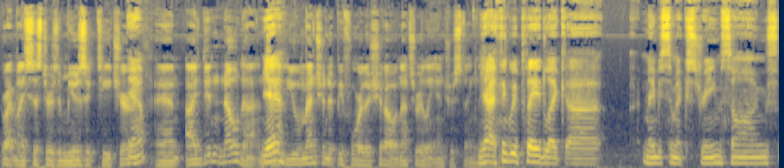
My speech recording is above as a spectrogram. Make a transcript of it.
Right, my sister's a music teacher, Yeah. and I didn't know that until Yeah. you mentioned it before the show, and that's really interesting. Yeah, I think we played like uh, maybe some extreme songs.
